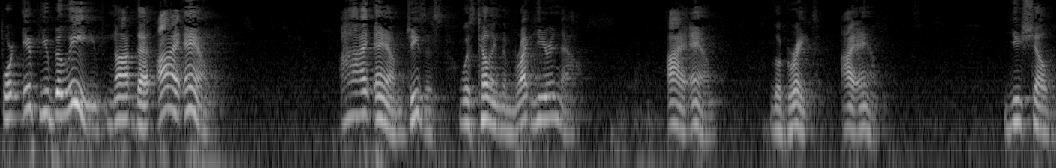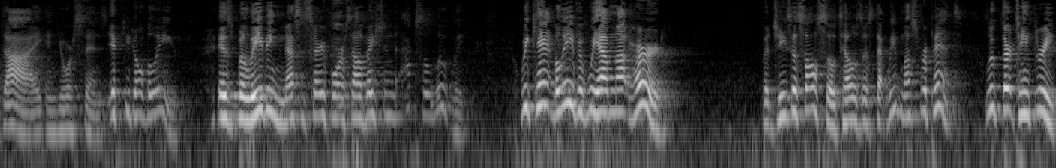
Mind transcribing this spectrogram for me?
For if you believe not that I am, I am, Jesus was telling them right here and now, I am the great I am. Ye shall die in your sins if you don't believe. Is believing necessary for salvation? Absolutely. We can't believe if we have not heard. But Jesus also tells us that we must repent. Luke 13, 3.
